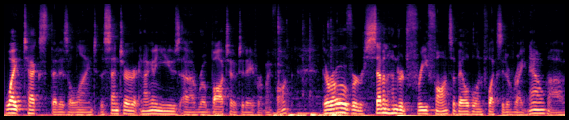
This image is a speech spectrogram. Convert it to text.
white text that is aligned to the center, and I'm going to use uh, Roboto today for my font. There are over 700 free fonts available in Flexitive right now, uh,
